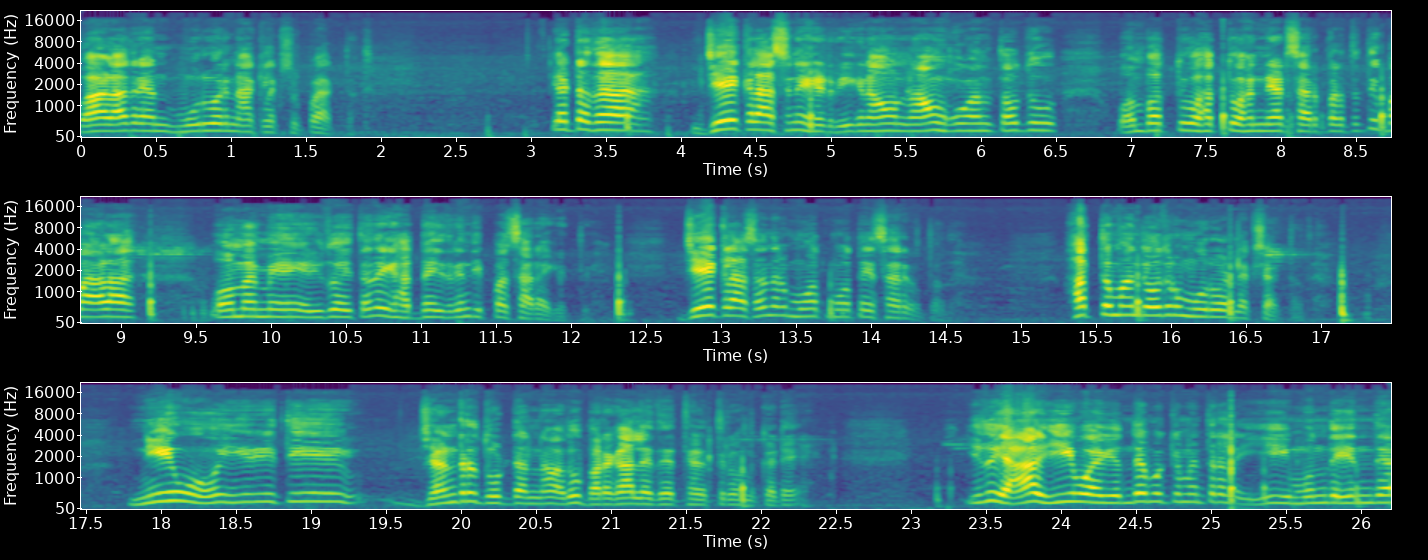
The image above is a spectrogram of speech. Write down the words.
ಭಾಳ ಆದರೆ ಒಂದು ಮೂರುವರೆ ನಾಲ್ಕು ಲಕ್ಷ ರೂಪಾಯಿ ಆಗ್ತದೆ ಎಟ್ಟದ ಜೆ ಕ್ಲಾಸ್ನೇ ಹೇಳ್ರಿ. ಈಗ ನಾವು ನಾವು ಹೋಗುವಂಥದ್ದು ಒಂಬತ್ತು, ಹತ್ತು, ಹನ್ನೆರಡು ಸಾವಿರ ಬರ್ತೈತಿ. ಭಾಳ ಒಮ್ಮೊಮ್ಮೆ ಇದು ಐತಂದ್ರೆ ಈಗ ಹದಿನೈದರಿಂದ ಇಪ್ಪತ್ತು ಸಾವಿರ ಆಗೈತಿ. ಜೆ ಕ್ಲಾಸ್ ಅಂದ್ರೆ ಮೂವತ್ತು, ಮೂವತ್ತೈದು ಸಾವಿರ ಇರ್ತದೆ. ಹತ್ತು ಮಂದಿ ಹೋದ್ರೂ ಮೂರುವರೆ ಲಕ್ಷ ಆಗ್ತದೆ. ನೀವು ಈ ರೀತಿ ಜನರ ದುಡ್ಡನ್ನು, ಅದು ಬರಗಾಲ ಇದೆ ಅಂತ ಹೇಳ್ತೀರಿ ಒಂದು ಕಡೆ, ಇದು ಯಾ, ಈ ಹಿಂದೆ ಮುಖ್ಯಮಂತ್ರಿ ಅಲ್ಲ ಈ ಮುಂದೆ, ಹಿಂದೆ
